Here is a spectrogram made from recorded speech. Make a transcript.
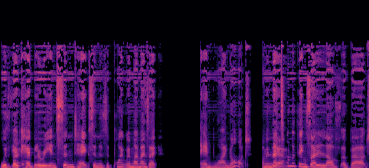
with yeah. vocabulary and syntax. And there's a point where my mind's like, and why not? I mean, that's yeah. one of the things I love about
